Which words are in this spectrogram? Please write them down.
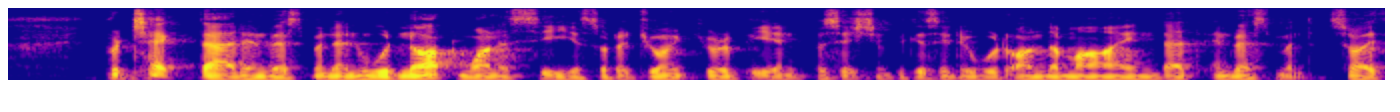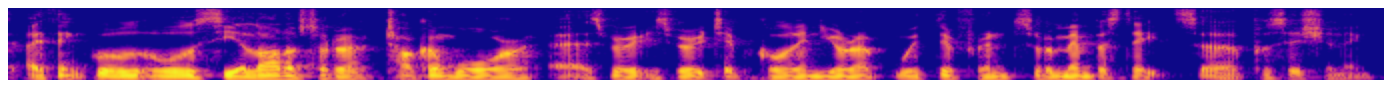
protect that investment and would not want to see a sort of joint European position because it would undermine that investment. So I, I think we'll, we'll see a lot of sort of talk and war as very is very typical in Europe with different sort of member states uh, positioning.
